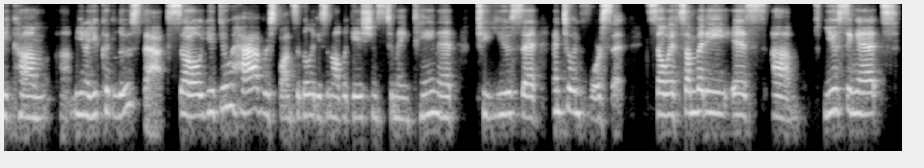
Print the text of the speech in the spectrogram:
become um, you know you could lose that. So you do have responsibilities and obligations to maintain it to use it and to enforce it. So if somebody is um, using it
